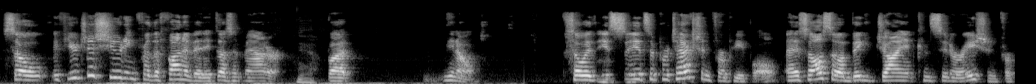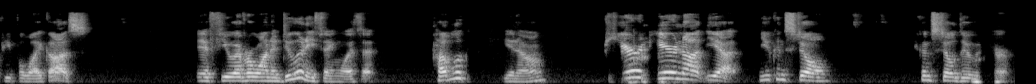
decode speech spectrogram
So if you're just shooting for the fun of it, it doesn't matter. Yeah. But you know, so it, it's hmm. it's a protection for people, and it's also a big giant consideration for people like us. If you ever want to do anything with it, public, you know, here here not yet. You can still can still do it here.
